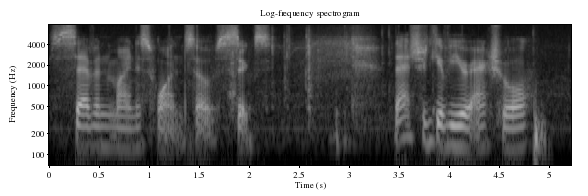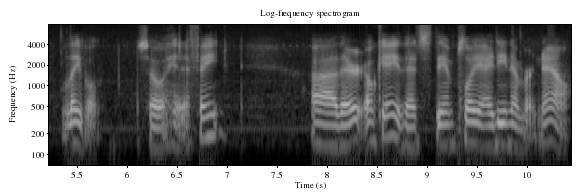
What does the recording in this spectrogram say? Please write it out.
7 minus 1, so 6. That should give you your actual label. So hit F8. Uh, there, okay, that's the employee ID number. Now,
